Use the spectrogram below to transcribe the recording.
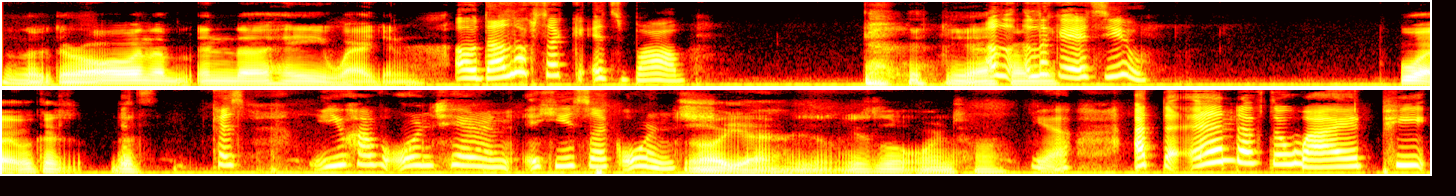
Look, they're all in the in the hay wagon. Oh, that looks like it's Bob. yeah. Oh, look, it's you. What? Because the Because you have orange hair and he's like orange. oh yeah, he's, he's a little orange, huh? Yeah. At the end of the ride, Pete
